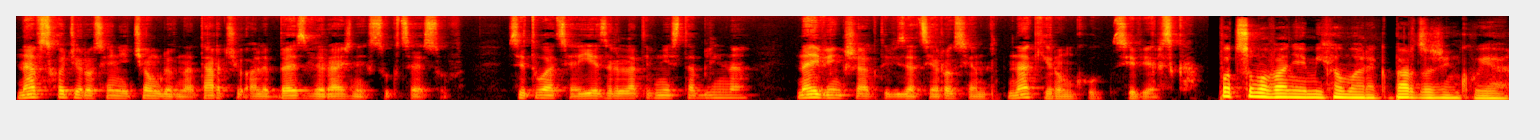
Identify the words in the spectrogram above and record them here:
Na wschodzie Rosjanie ciągle w natarciu, ale bez wyraźnych sukcesów. Sytuacja jest relatywnie stabilna, największa aktywizacja Rosjan na kierunku Siewierska. Podsumowanie Michał Marek, bardzo dziękuję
